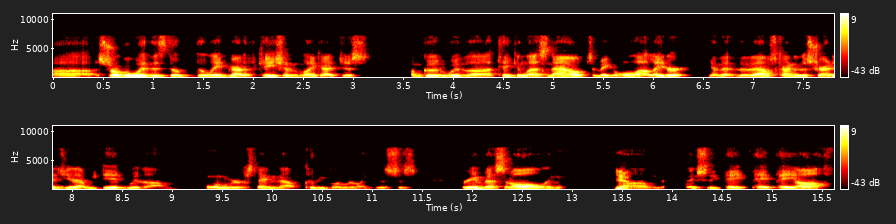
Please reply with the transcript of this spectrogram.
uh, struggle with is the delayed gratification. Like I just I'm good with uh, taking less now to make a whole lot later, and that, that was kind of the strategy that we did with um, when we were standing out Cookie. We are like, let's just reinvest it all and yeah, um, eventually pay pay pay off.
